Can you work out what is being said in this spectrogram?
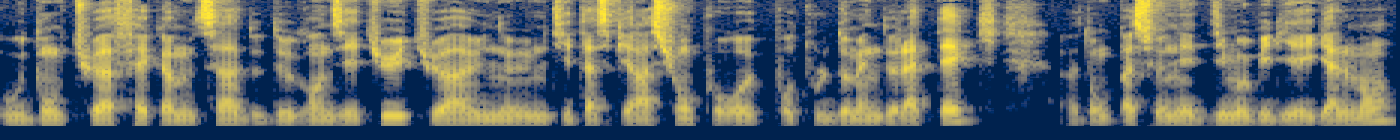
où donc tu as fait comme ça de, de grandes études, tu as une, une, petite aspiration pour, pour tout le domaine de la tech, euh, donc passionné d'immobilier également.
